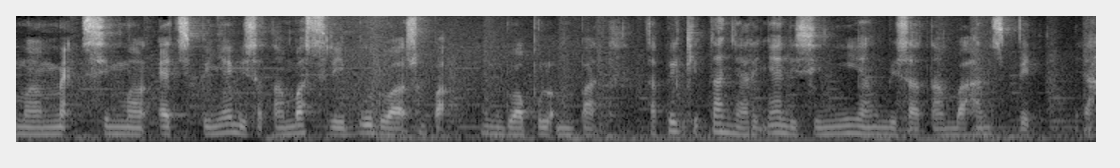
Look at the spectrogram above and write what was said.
maksimal HP-nya bisa tambah 1224 tapi kita nyarinya di sini yang bisa tambahan speed ya.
